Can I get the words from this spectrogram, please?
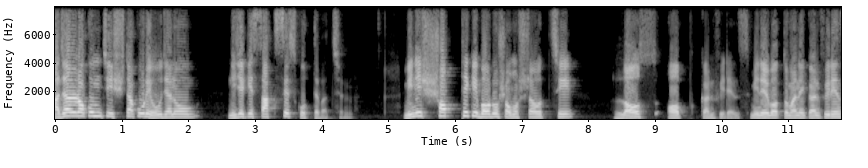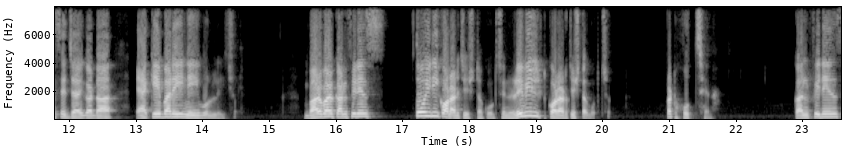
হাজার রকম চেষ্টা করেও যেন নিজেকে সাকসেস করতে পারছেন না। মিনের সব থেকে বড় সমস্যা হচ্ছে লস অফ কনফিডেন্স মিনের বর্তমানে কনফিডেন্সের জায়গাটা একেবারেই নেই বললেই চলে। বারবার কনফিডেন্স তৈরি করার চেষ্টা করছেন রিবিল্ড করার চেষ্টা করছেন বাট হচ্ছে না। কনফিডেন্স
